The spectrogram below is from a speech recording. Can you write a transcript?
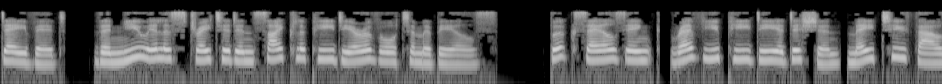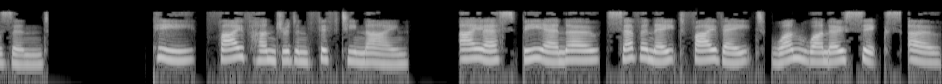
David. The New Illustrated Encyclopedia of Automobiles. Book Sales Inc., Review PD edition May 2000. p. 559. ISBN 0-7858-1106-0.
